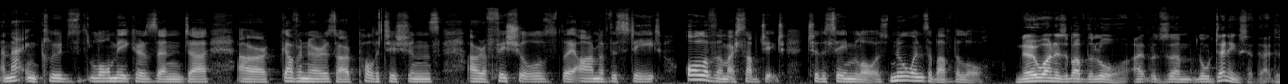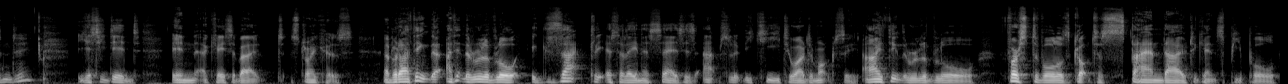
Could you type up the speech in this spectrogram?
and that includes lawmakers and uh, our governors, our politicians, our officials, the arm of the state, all of them are subject to the same laws. No one's above the law. No one is above the law. It was um, Lord Denning said that, didn't he? Yes, he did in a case about strikers. Uh, But I think that I think the rule of law, exactly as Helena says, is absolutely key to our democracy. I think the rule of law, first of all, has got to stand out against people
